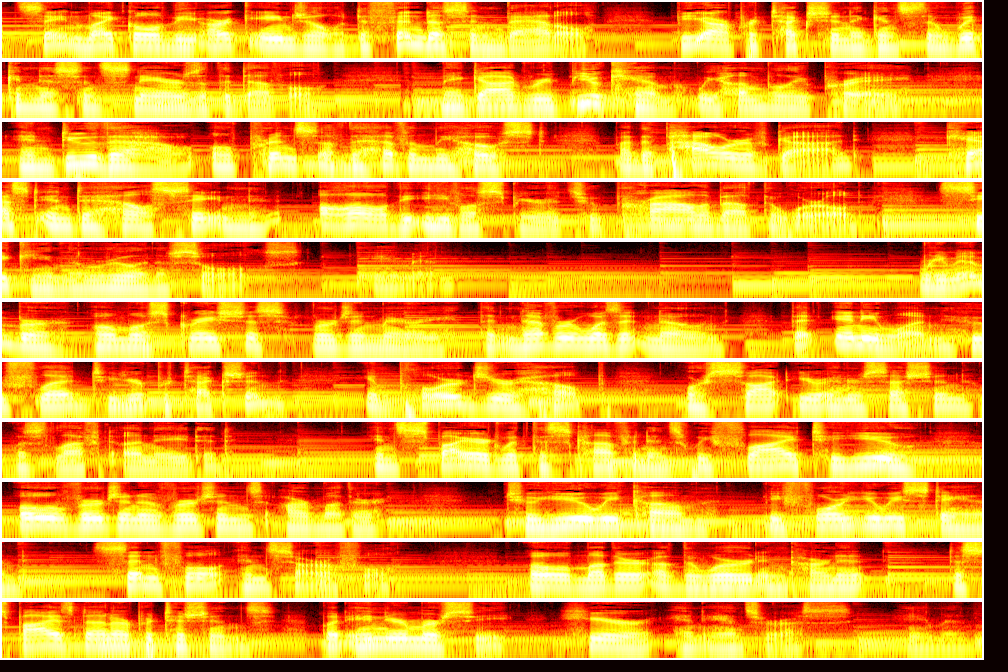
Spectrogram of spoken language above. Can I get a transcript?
Saint Michael the Archangel, defend us in battle. Be our protection against the wickedness and snares of the devil. May God rebuke him, we humbly pray. And do thou, O Prince of the heavenly host, by the power of God, cast into hell Satan all the evil spirits who prowl about the world, seeking the ruin of souls. Amen. Remember, O most gracious Virgin Mary, that never was it known that anyone who fled to your protection, implored your help, or sought your intercession was left unaided. Inspired with this confidence, we fly to you, O Virgin of Virgins, our Mother. To you we come, before you we stand, sinful and sorrowful. O Mother of the Word incarnate, despise not our petitions, but in your mercy hear and answer us. Amen.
